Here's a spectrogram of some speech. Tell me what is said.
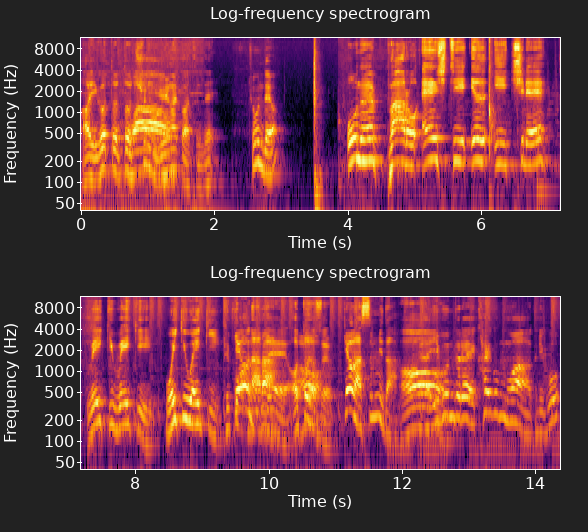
아 이것도 또 춤. 유행할 것 같은데. 좋은데요? 오늘 바로 NCT 127의 Wakey Wakey. Wakey Wakey 듣고 깨어나라 왔는데 어떠셨어요? 어, 깨어났습니다 어. 네, 이분들의 칼군무와 그리고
